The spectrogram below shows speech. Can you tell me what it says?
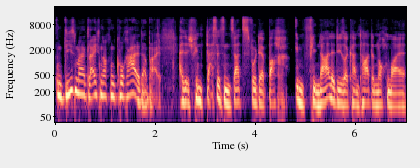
und diesmal gleich noch ein Choral dabei. Also ich finde, das ist ein Satz, wo der Bach im Finale dieser Kantate nochmal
